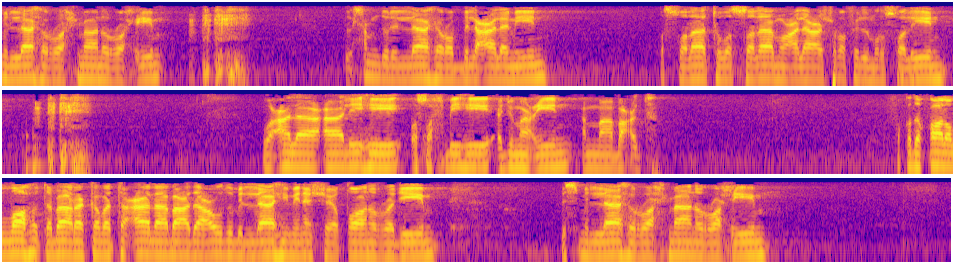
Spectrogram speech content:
بسم الله الرحمن الرحيم. الحمد لله رب العالمين والصلاة والسلام على أشرف المرسلين وعلى آله وصحبه أجمعين أما بعد. فقد قال الله تبارك وتعالى بعد أعوذ بالله من الشيطان الرجيم. بسم الله الرحمن الرحيم.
